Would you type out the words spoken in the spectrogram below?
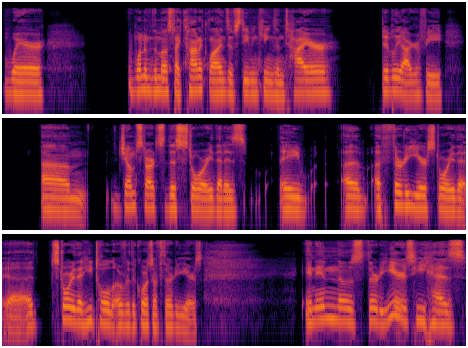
where one of the most iconic lines of Stephen King's entire bibliography um, jumpstarts this story that is a a, a 30 year story that uh, a story that he told over the course of 30 years. And in those 30 years, he has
